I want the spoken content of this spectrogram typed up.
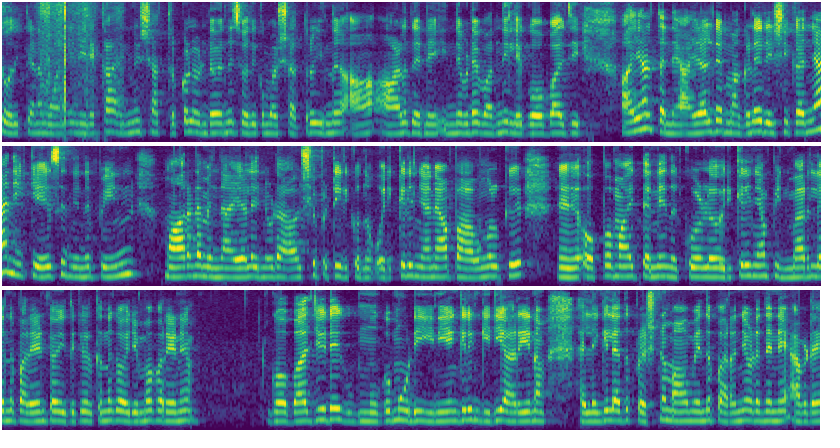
ചോദിക്കണം മോനെ നിനക്ക് ആരെങ്കിലും ശത്രുക്കളുണ്ടോ? എന്ന് ചോദിക്കുമ്പോൾ ശത്രു ഇന്ന് ആ ആൾ തന്നെ ഇന്നിവിടെ വന്നില്ലേ ഗോപാൽജി? അയാൾ തന്നെ അയാളുടെ മകളെ രക്ഷിക്കാൻ ഞാൻ ഈ കേസിൽ നിന്ന് പിൻ പിന്മാറണമെന്ന് അയാൾ എന്നോട് ആവശ്യപ്പെട്ടിരിക്കുന്നു. ഒരിക്കലും ഞാൻ ആ പാവങ്ങൾക്ക് ഒപ്പമായി തന്നെ നിൽക്കുകയുള്ളൂ. ഒരിക്കലും ഞാൻ പിന്മാറില്ലെന്ന് പറയണ്ടോ ഇത് കേൾക്കുന്ന ഗൗരിയമ്മ പറയണേ ഗോപാൽജിയുടെ മുഖംമൂടി ഇനിയെങ്കിലും ഗിരി അറിയണം അല്ലെങ്കിൽ അത് പ്രശ്നമാവുമെന്ന് പറഞ്ഞ ഉടൻ തന്നെ അവിടെ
